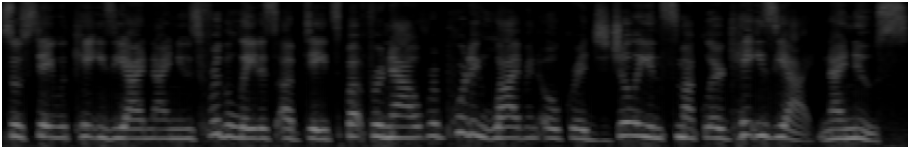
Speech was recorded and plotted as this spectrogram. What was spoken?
So stay with KEZI 9 News for the latest updates. But for now reporting live in Oakridge Jillian Smukler KEZI 9 News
